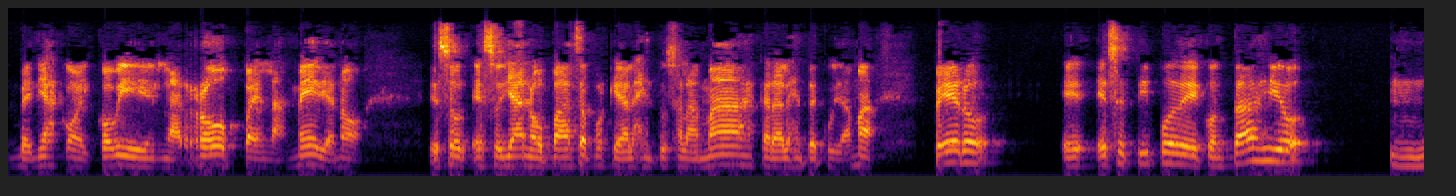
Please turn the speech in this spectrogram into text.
venías con el COVID en la ropa, en las medias, no, eso, eso ya no pasa porque ya la gente usa la máscara, la gente cuida más, pero eh, ese tipo de contagio, mm,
